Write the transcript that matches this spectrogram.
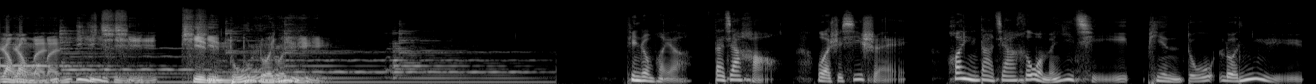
让我们一起品读《论语》。听众朋友，大家好，我是溪水，欢迎大家和我们一起品读《论语》。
